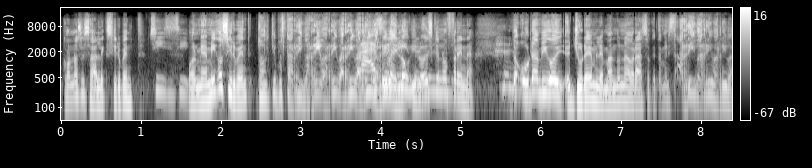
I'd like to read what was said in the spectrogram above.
conoces a Alex Sirvent. Sí, sí, sí. Bueno, mi amigo Sirvent todo el tiempo está arriba, arriba, arriba, arriba, Ah, arriba, arriba, y lo, y lo es que no frena. Un amigo, Jurem, le mando un abrazo, que también está arriba, arriba, arriba.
